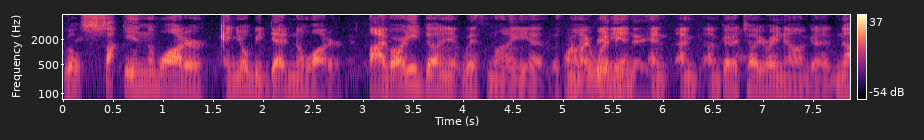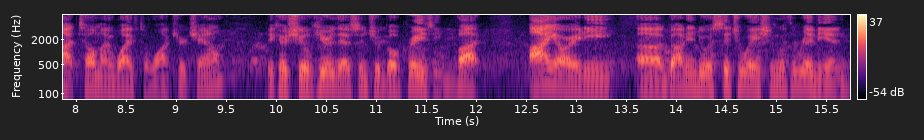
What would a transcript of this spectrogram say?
will suck in the water, and you'll be dead in the water. I've already done it with my uh, with On my, my Rivian, and I'm I'm going to tell you right now, I'm going to not tell my wife to watch your channel because she'll hear this and she'll go crazy. But I already uh, got into a situation with the Rivian,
